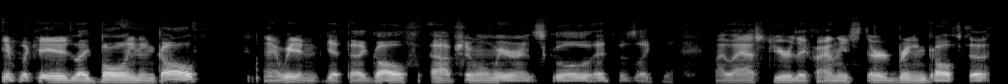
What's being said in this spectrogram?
implicated like bowling and golf, and we didn't get the golf option when we were in school. It was like the my last year, they finally started bringing golf to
